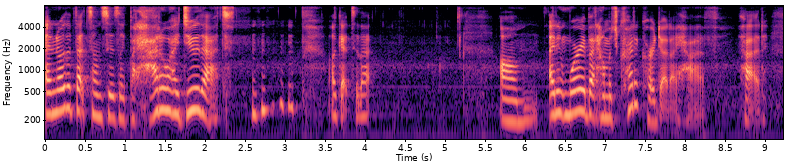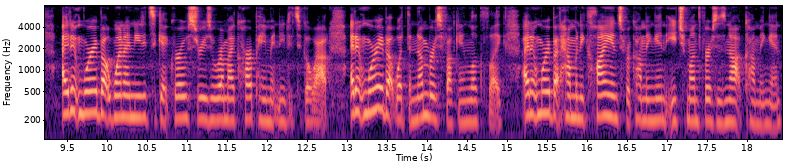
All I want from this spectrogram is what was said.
I know that that sounds silly, like, but how do I do that? I'll get to that. Um, I didn't worry about how much credit card debt I have had. I didn't worry about when I needed to get groceries or where my car payment needed to go out. I didn't worry about what the numbers fucking looked like. I didn't worry about how many clients were coming in each month versus not coming in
